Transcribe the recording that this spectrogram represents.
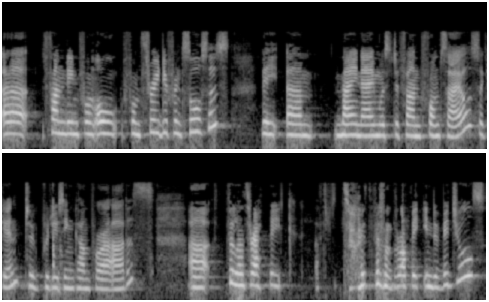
uh, funding from all from three different sources. The um, main aim was to fund from sales, again, to produce income for our artists, uh, philanthropic sorry, philanthropic individuals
